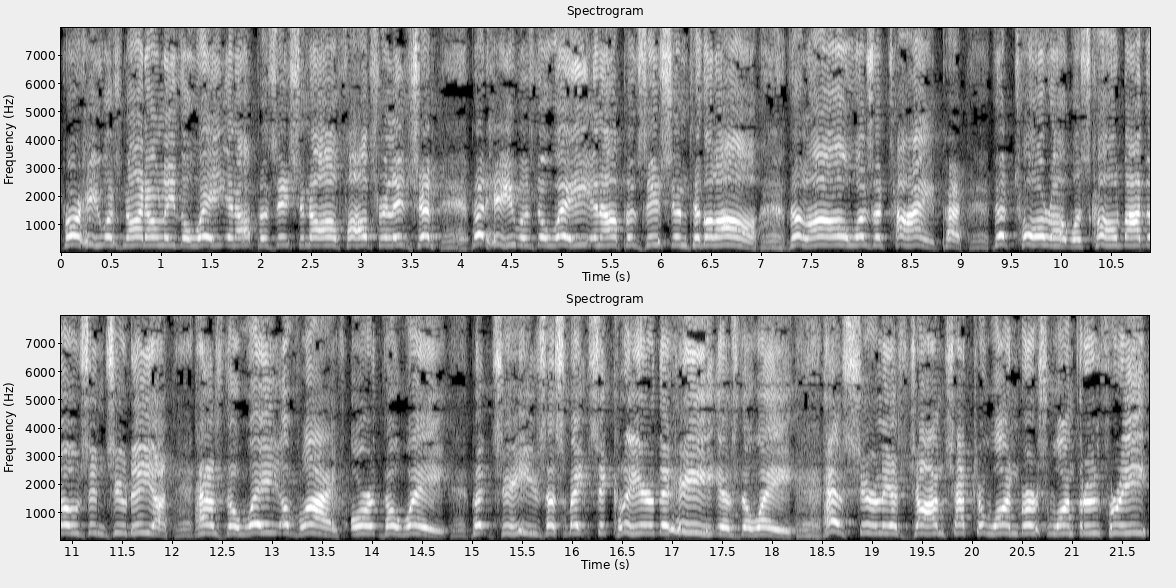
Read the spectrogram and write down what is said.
for he was not only the way in opposition to all false religion, but he was the way in opposition to the law. The law was a type. The Torah was called by those in Judea as the way of life or the way. But Jesus makes it clear that he is the way. As surely as John chapter 1 verse 1 through 3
